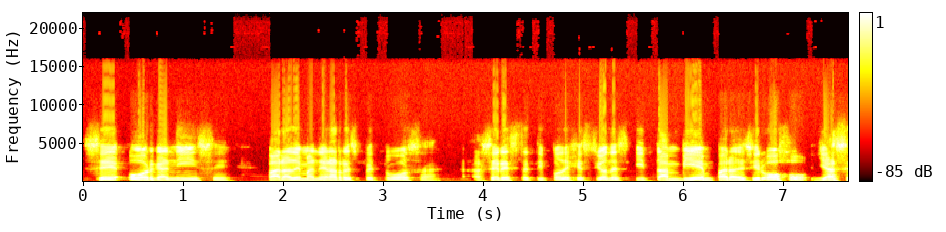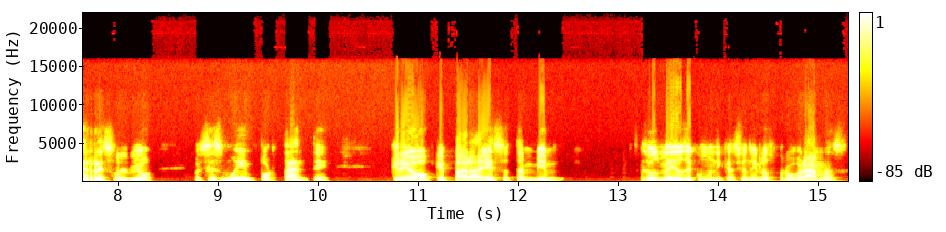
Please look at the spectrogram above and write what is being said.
se organice para de manera respetuosa hacer este tipo de gestiones y también para decir, ojo, ya se resolvió, pues es muy importante. Creo que para eso también los medios de comunicación y los programas,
